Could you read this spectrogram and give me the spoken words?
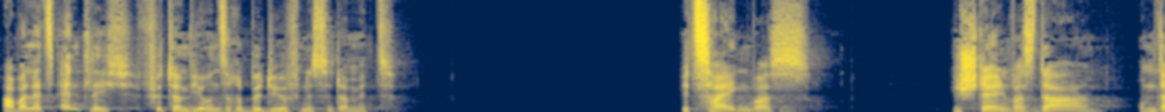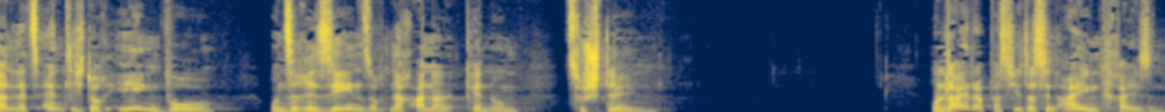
Aber letztendlich füttern wir unsere Bedürfnisse damit. Wir zeigen was, wir stellen was dar, um dann letztendlich doch irgendwo unsere Sehnsucht nach Anerkennung zu stillen. Und leider passiert das in allen Kreisen.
